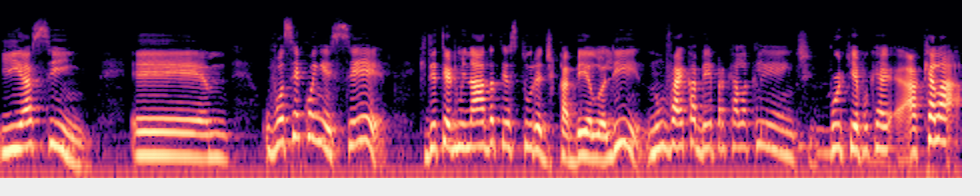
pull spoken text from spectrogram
E assim, é, você conhecer que determinada textura de cabelo ali não vai caber para aquela cliente. Por quê? Porque aquela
